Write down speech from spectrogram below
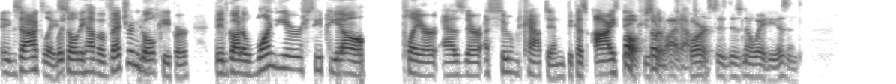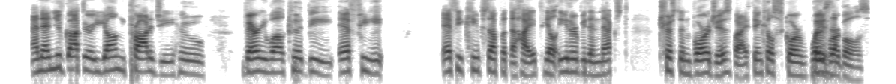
Exactly. Which- so they have a veteran Yeah. goalkeeper. They've got a one-year CPL player as their assumed captain because I think Oh, he's so gonna do be I. Of course, There's- there's no way he isn't. And then you've got their young prodigy who very well could be if he if he keeps up with the hype, he'll either be the next Tristan Borges, but I think he'll score way Who's that? more goals.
